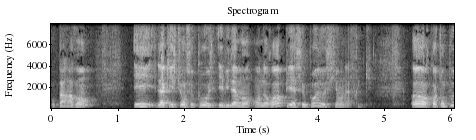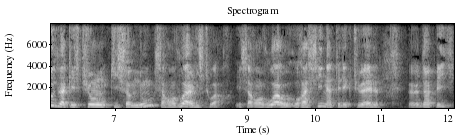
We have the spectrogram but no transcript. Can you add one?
auparavant. Et la question se pose évidemment en Europe et elle se pose aussi en Afrique. Or, quand on pose la question qui sommes-nous, ça renvoie à l'histoire et ça renvoie aux, racines intellectuelles euh, d'un pays.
